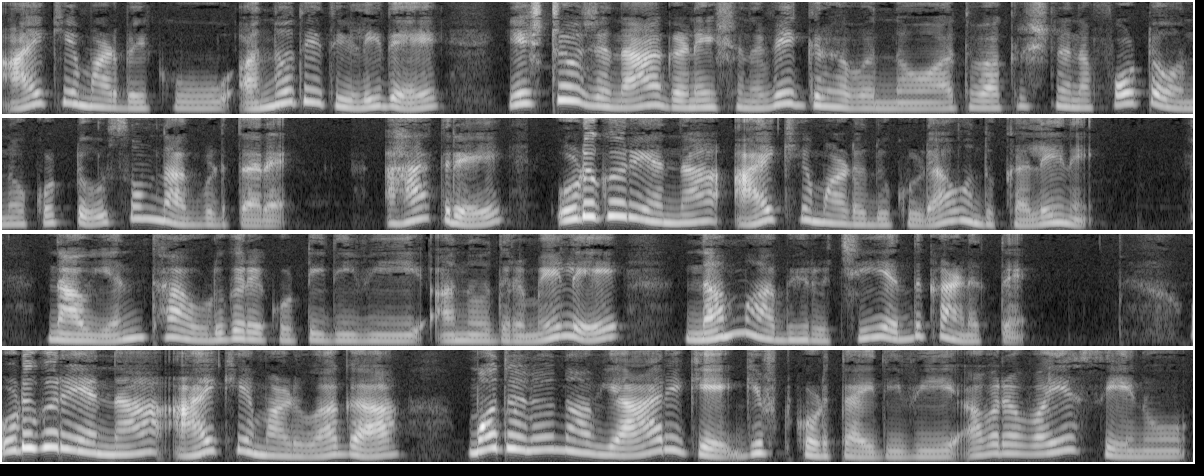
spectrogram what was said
ಆಯ್ಕೆ ಮಾಡಬೇಕು ಅನ್ನೋದೇ ತಿಳಿದೆ ಎಷ್ಟೋ ಜನ ಗಣೇಶನ ವಿಗ್ರಹವನ್ನು ಅಥವಾ ಕೃಷ್ಣನ ಫೋಟೋವನ್ನು ಕೊಟ್ಟು ಸುಮ್ಮನಾಗ್ಬಿಡ್ತಾರೆ ಆದರೆ ಉಡುಗೊರೆಯನ್ನ ಆಯ್ಕೆ ಮಾಡೋದು ಕೂಡ ಒಂದು ಕಲೆನೇ. ನಾವು ಎಂಥ ಉಡುಗೊರೆ ಕೊಟ್ಟಿದ್ದೀವಿ ಅನ್ನೋದರ ಮೇಲೆ ನಮ್ಮ ಅಭಿರುಚಿ ಎದ್ದು ಕಾಣುತ್ತೆ. ಉಡುಗೊರೆಯನ್ನ ಆಯ್ಕೆ ಮಾಡುವಾಗ ಮೊದಲು ನಾವು ಯಾರಿಗೆ ಗಿಫ್ಟ್ ಕೊಡ್ತಾ ಇದ್ದೀವಿ, ಅವರ ವಯಸ್ಸೇನು,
